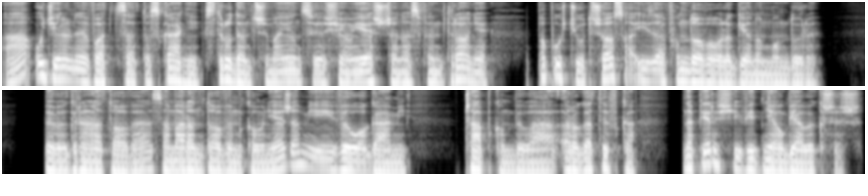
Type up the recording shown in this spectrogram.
a udzielny władca Toskanii, z trudem trzymający się jeszcze na swym tronie, popuścił trzosa i zafundował legionom mundury. Były granatowe, z amarantowym kołnierzem i wyłogami. Czapką była rogatywka, na piersi widniał biały krzyż.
